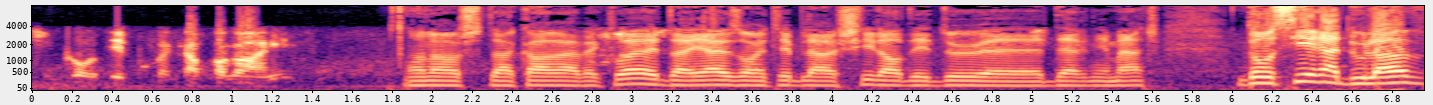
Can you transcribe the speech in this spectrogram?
sur le côté, pourquoi ils n'ont pas gagné. Non, je suis d'accord avec toi. D'ailleurs, ils ont été blanchis lors des deux euh, derniers matchs. Dossier Radulov,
